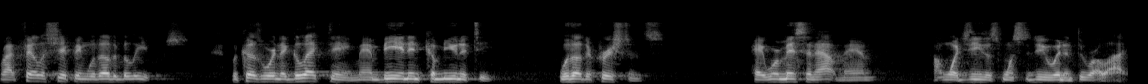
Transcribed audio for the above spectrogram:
right, fellowshipping with other believers because we're neglecting, man, being in community with other Christians. Hey, we're missing out, man, on what Jesus wants to do in and through our life.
